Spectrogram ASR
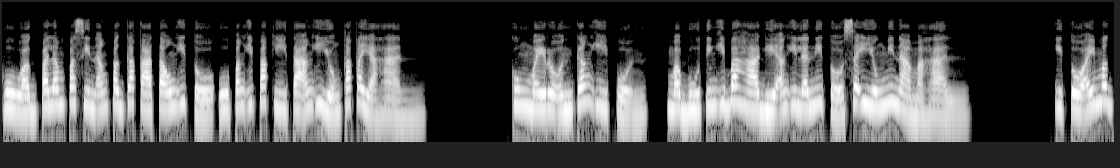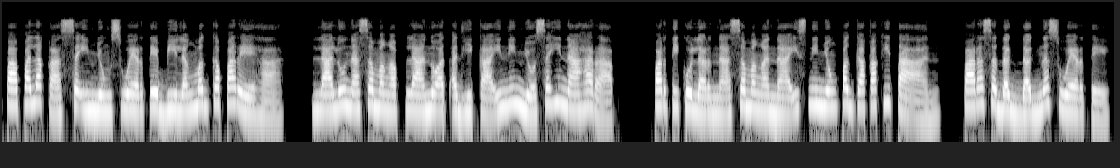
Huwag palampasin ang pagkakataong ito upang ipakita ang iyong kakayahan. Kung mayroon kang ipon, mabuting ibahagi ang ilan nito sa iyong minamahal. Ito ay magpapalakas sa inyong swerte bilang magkapareha, lalo na sa mga plano at adhikain ninyo sa hinaharap, partikular na sa mga nais ninyong pagkakakitaan, para sa dagdag na swerte,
